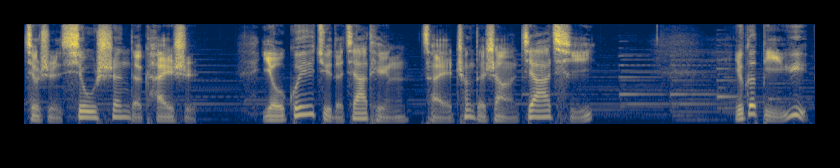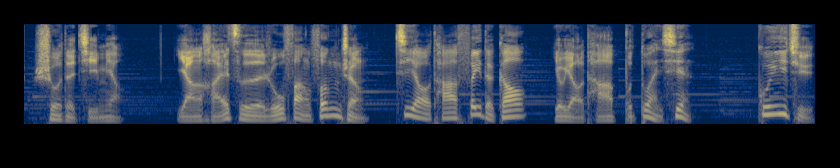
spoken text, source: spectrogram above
就是修身的开始，有规矩的家庭才称得上家齐。有个比喻说的极妙：养孩子如放风筝，既要他飞得高，又要他不断线。规矩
